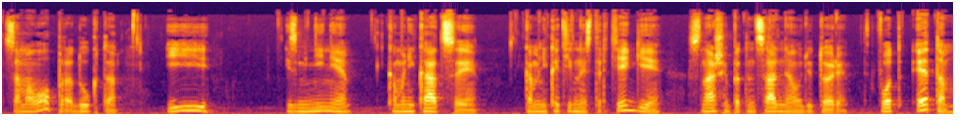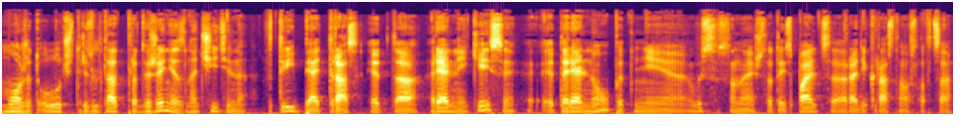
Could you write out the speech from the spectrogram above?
самого продукта и изменение коммуникации, коммуникативной стратегии с нашей потенциальной аудиторией. Вот это может улучшить результат продвижения значительно, в 3-5 раз. Это реальные кейсы, это реальный опыт, не высосанное что-то из пальца ради красного словца.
